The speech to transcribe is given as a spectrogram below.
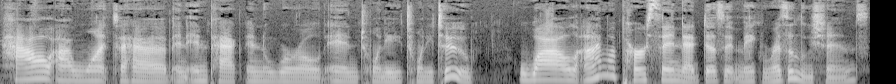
how I want to have an impact in the world in 2022. While I'm a person that doesn't make resolutions,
